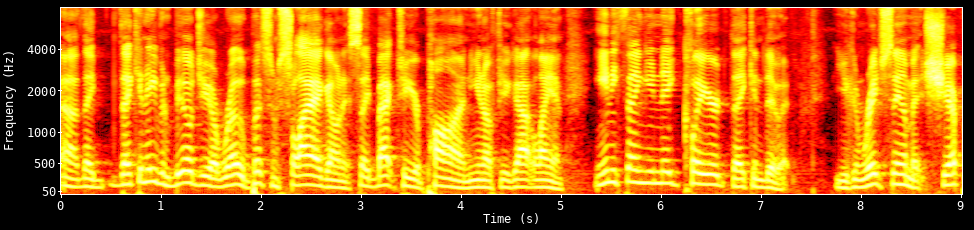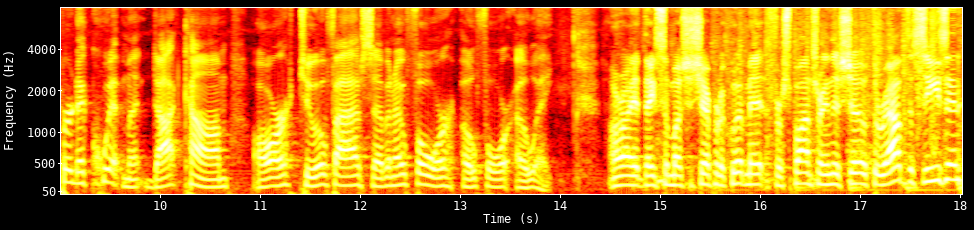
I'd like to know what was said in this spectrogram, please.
Uh, they they can even build you a road, put some slag on it, say back to your pond. You know, if you got land, anything you need cleared, they can do it. You can reach them at shepherdequipment.com or 205 704 0408. All right, thanks so much to Shepherd Equipment for sponsoring this show throughout the season.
